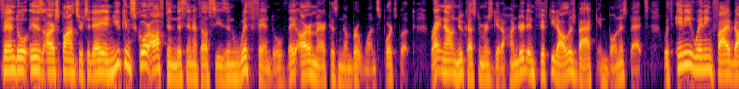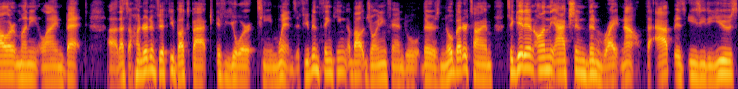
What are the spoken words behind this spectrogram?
FanDuel is our sponsor today, and you can score often this NFL season with FanDuel. They are America's number one sports book. Right now, new customers get $150 back in bonus bets with any winning $5 money line bet. Uh, that's 150 bucks back if your team wins. If you've been thinking about joining FanDuel, there is no better time to get in on the action than right now. The app is easy to use.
